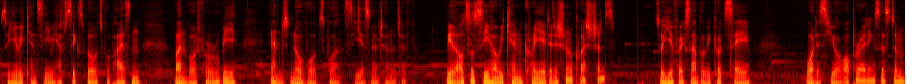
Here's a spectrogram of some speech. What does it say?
So here we can see we have six votes for Python, one vote for Ruby, and no votes for C as an alternative. We'll also see how we can create additional questions. So here, for example, we could say, what is your operating system?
